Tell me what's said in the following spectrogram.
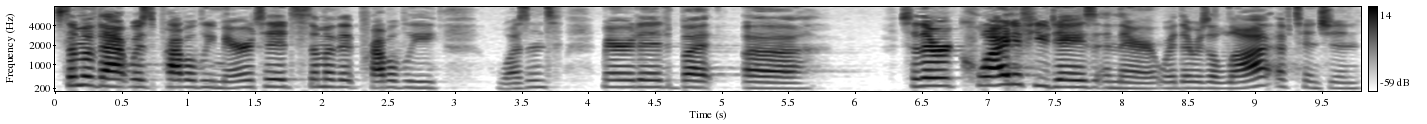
Some of that was probably merited, some of it probably wasn't merited. But uh, so there were quite a few days in there where there was a lot of tension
